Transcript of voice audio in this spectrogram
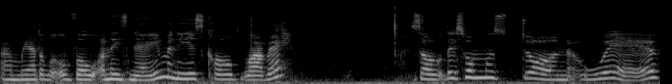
and we had a little vote on his name and he is called Larry. So this one was done with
